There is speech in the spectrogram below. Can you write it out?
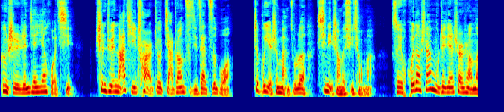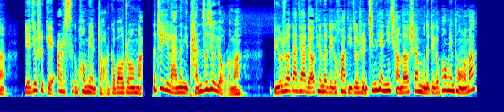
更是人间烟火气。甚至于拿起一串就假装自己在淄博，这不也是满足了心理上的需求吗？所以回到山姆这件事儿上呢，也就是给二十四个泡面找了个包装嘛。那这一来呢，你谈资就有了嘛。比如说，大家聊天的这个话题就是：今天你抢到山姆的这个泡面桶了吗？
